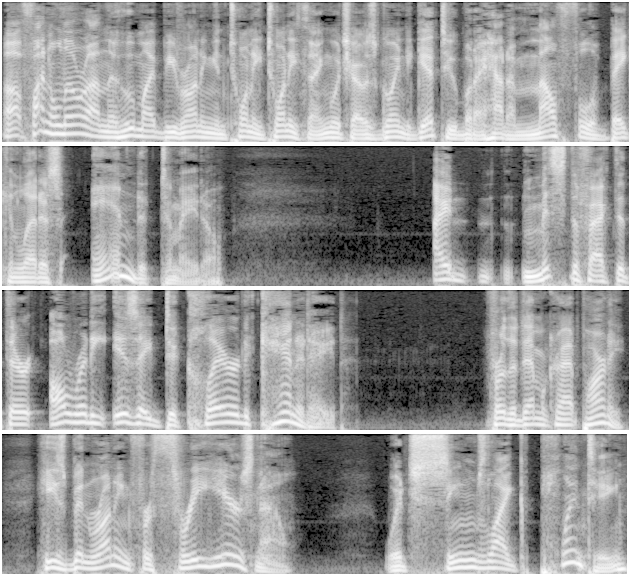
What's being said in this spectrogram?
Uh, final note on the who might be running in 2020 thing, which I was going to get to, but I had a mouthful of bacon, lettuce, and tomato. I missed the fact that there already is a declared candidate for the Democrat Party. He's been running for three years now, which seems like plenty.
